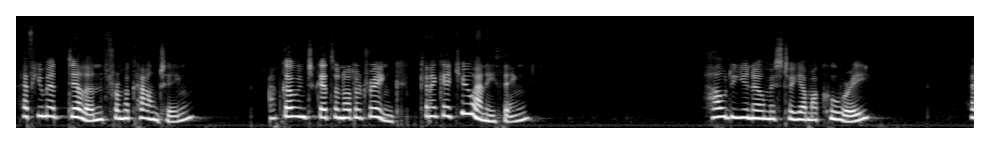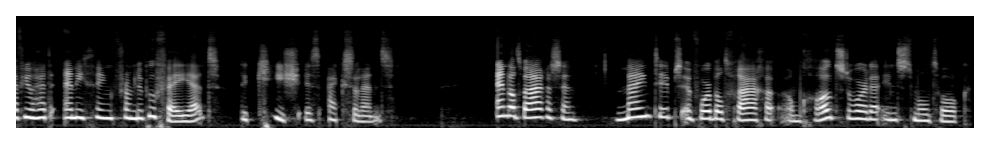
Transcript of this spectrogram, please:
Have you met Dylan from accounting? I'm going to get another drink. Can I get you anything? How do you know Mr. Yamakuri? Have you had anything from the buffet yet? The quiche is excellent. En dat waren ze. Mijn tips en voorbeeldvragen om groot te worden in Smalltalk.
